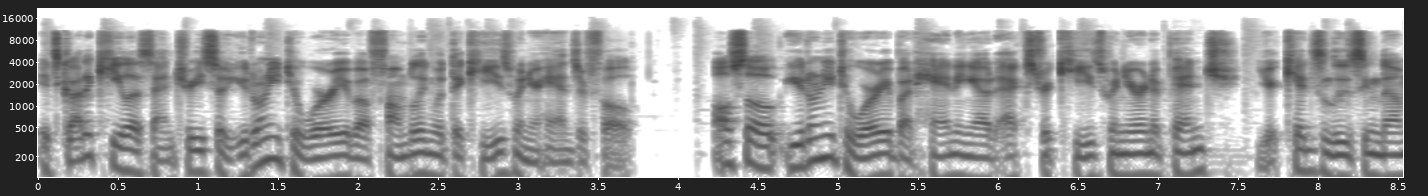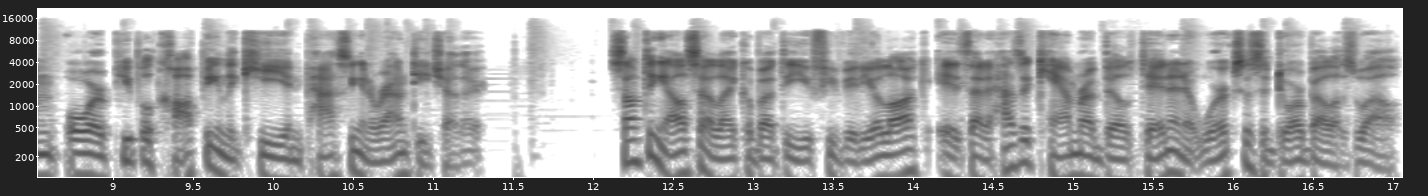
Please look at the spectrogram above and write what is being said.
It's got a keyless entry, so you don't need to worry about fumbling with the keys when your hands are full. Also, you don't need to worry about handing out extra keys when you're in a pinch, your kids losing them, or people copying the key and passing it around to each other. Something else I like about the Eufy Video Lock is that it has a camera built in and it works as a doorbell as well.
